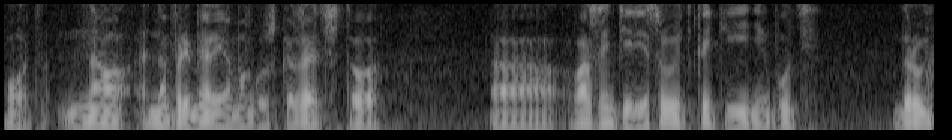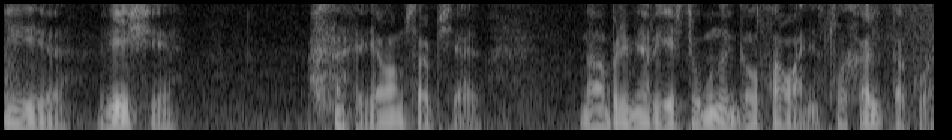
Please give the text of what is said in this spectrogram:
Вот. Но, например, я могу сказать, что э, вас интересуют какие-нибудь другие вещи, я вам сообщаю. Например, есть умное голосование. Слыхали такое?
